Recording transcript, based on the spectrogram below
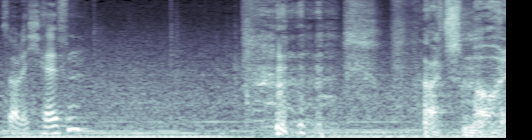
Soll ich helfen? Als Maul.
